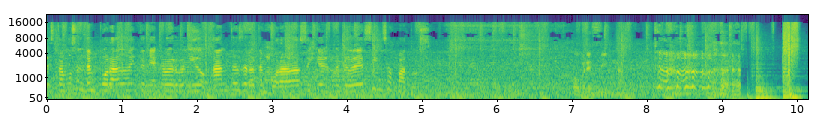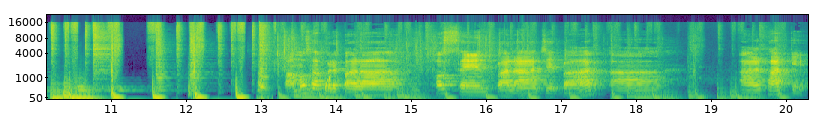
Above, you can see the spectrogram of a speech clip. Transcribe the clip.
estamos en temporada y tenía que haber venido antes de la temporada, así que me quedé sin zapatos. Pobrecita. Vamos a preparar Hosen para llevar a, al parque.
